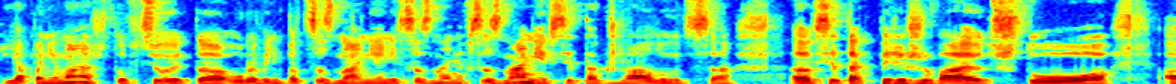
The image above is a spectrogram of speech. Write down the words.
Я понимаю, что все это уровень подсознания, а не сознание. В сознании все так жалуются, э, все так переживают, что э,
